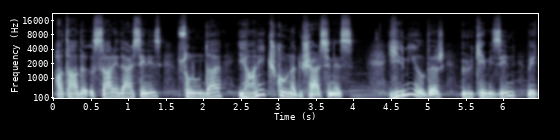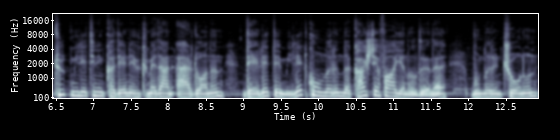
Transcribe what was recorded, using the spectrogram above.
hatada ısrar ederseniz sonunda ihanet çukuruna düşersiniz.'' 20 yıldır ülkemizin ve Türk milletinin kaderine hükmeden Erdoğan'ın devlet ve millet konularında kaç defa yanıldığını, bunların çoğunun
